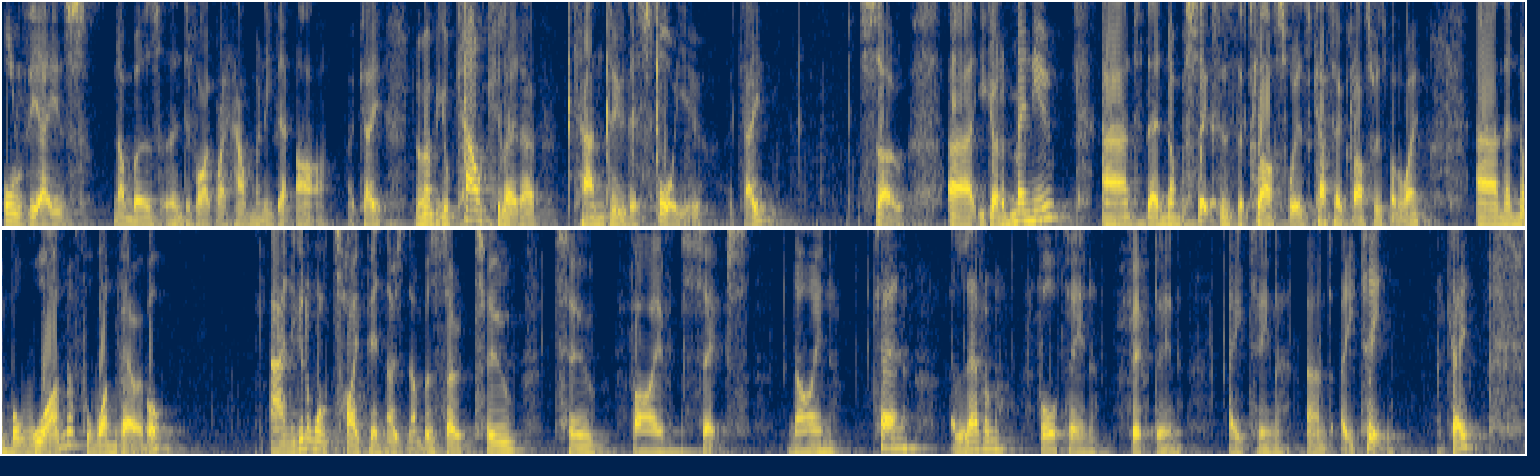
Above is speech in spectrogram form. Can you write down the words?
all of the A's numbers and then divide by how many there are. Okay. Now remember, your calculator can do this for you. Okay. So uh, you go to menu, and then number six is the ClassWiz, Casio ClassWiz, by the way, and then number one for one variable. And you're going to want to type in those numbers. So 2, 2, 5, 6, 9, 10, 11, 14, 15, 18, and 18. Okay.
